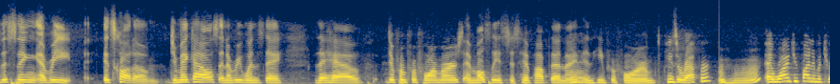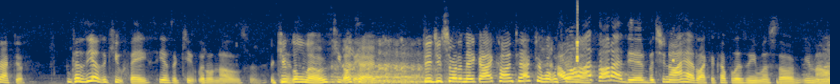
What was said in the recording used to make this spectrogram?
this thing every. It's called um, Jamaica House, and every Wednesday they have different performers, and mostly it's just hip hop that night. Mhm. And he performed He's a rapper? Mhm. And why did you find him attractive? because he has a cute face. He has a cute little nose. A cute little nose. Cute okay. Did you sort of make eye contact, or what was Oh, going well, I thought I did, but you know, I had like a couple of Zimas, so you know,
